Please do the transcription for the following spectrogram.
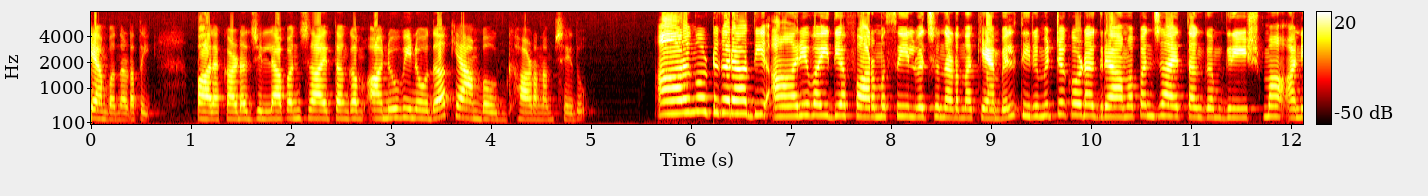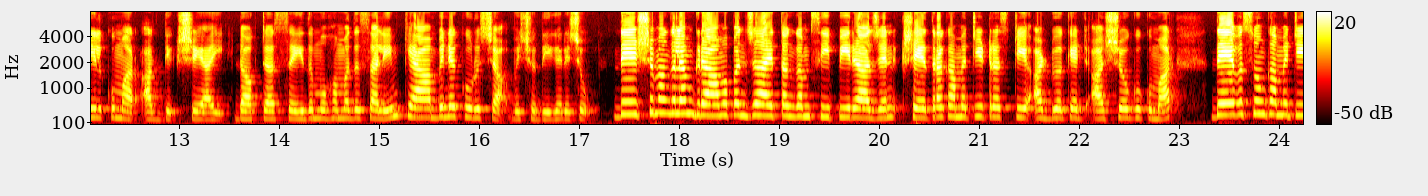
ക്യാമ്പ് നടത്തി. പാലക്കാട് ജില്ലാ പഞ്ചായത്ത് അംഗം അനു വിനോദ് ക്യാമ്പ് ഉദ്ഘാടനം ചെയ്തു. ആറങ്ങോട്ടുകര ദി ആര്യവൈദ്യ ഫാർമസിയിൽ വെച്ച് നടന്ന ക്യാമ്പിൽ തിരുമിറ്റക്കോട് ഗ്രാമപഞ്ചായത്ത് അംഗം ഗ്രീഷ്മ അനിൽകുമാർ അധ്യക്ഷയായി. ഡോക്ടർ സെയ്ദ് മുഹമ്മദ് സലീം ക്യാമ്പിനെ കുറിച്ച് വിശദീകരിച്ചു. ദേശമംഗലം ഗ്രാമപഞ്ചായത്ത് അംഗം സി പി രാജൻ ക്ഷേത്ര committee trustee advocate Ashok Kumar Devaswom committee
